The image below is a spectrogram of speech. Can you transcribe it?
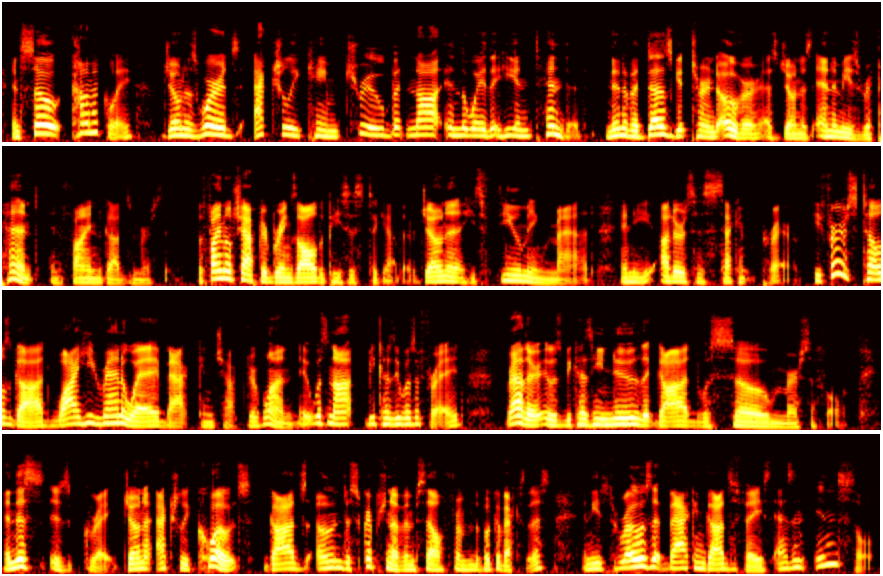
And so, comically, Jonah's words actually came true, but not in the way that he intended. Nineveh does get turned over as Jonah's enemies repent and find God's mercy. The final chapter brings all the pieces together. Jonah, he's fuming mad, and he utters his second prayer. He first tells God why he ran away back in chapter 1. It was not because he was afraid, Rather, it was because he knew that God was so merciful. And this is great. Jonah actually quotes God's own description of himself from the book of Exodus, and he throws it back in God's face as an insult.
